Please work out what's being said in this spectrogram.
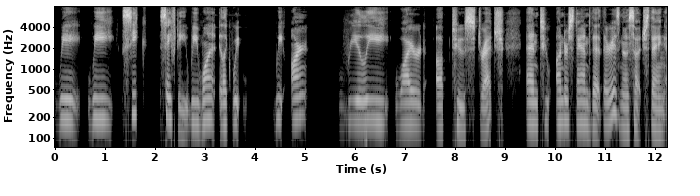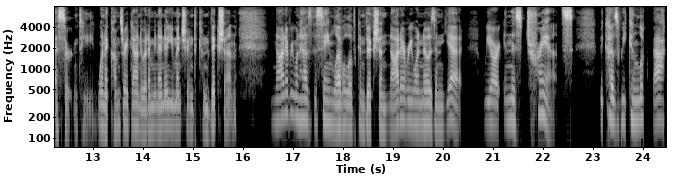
We we seek safety. We want like we we aren't really wired up to stretch and to understand that there is no such thing as certainty when it comes right down to it. I mean, I know you mentioned conviction. Not everyone has the same level of conviction. Not everyone knows. And yet we are in this trance because we can look back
